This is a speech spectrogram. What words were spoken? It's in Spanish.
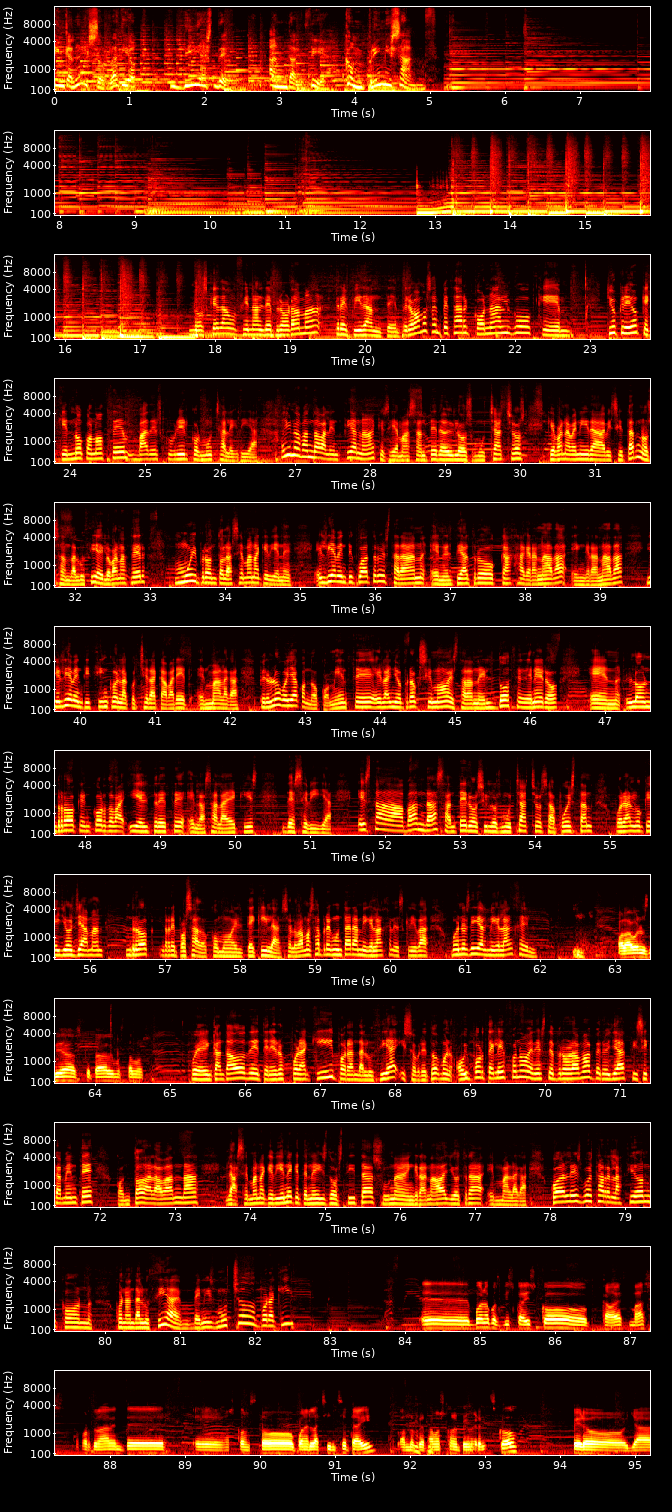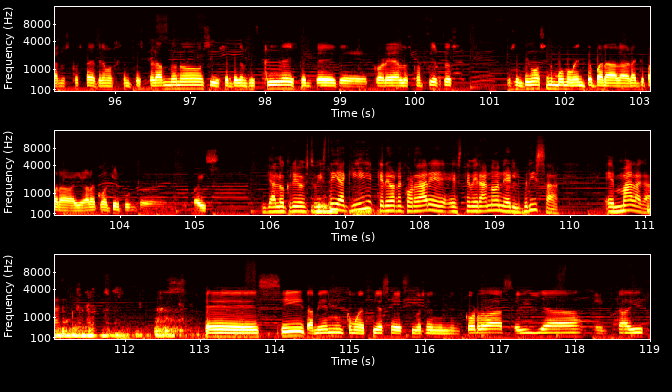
En Canal Sur Radio, Días de Andalucía, con Primi Sanz. Nos queda un final de programa trepidante, pero vamos a empezar con algo que yo creo que quien no conoce va a descubrir con mucha alegría. Hay una banda valenciana que se llama Santero y los Muchachos que van a venir a visitarnos a Andalucía y lo van a hacer muy pronto, la semana que viene. El día 24 estarán en el Teatro Caja Granada, en Granada, y el día 25 en la Cochera Cabaret, en Málaga. Pero luego ya cuando comience el año próximo estarán el 12 de enero en Lone Rock en Córdoba y el 13 en la Sala X de Sevilla. Esta banda, Santeros y los muchachos, apuestan por algo que ellos llaman rock reposado, como el tequila. Se lo vamos a preguntar a Miguel Ángel Escriba. Buenos días, Miguel Ángel. Hola, buenos días. ¿Qué tal? ¿Cómo estamos? Pues encantado de teneros por aquí, por Andalucía y sobre todo, bueno, hoy por teléfono en este programa, pero ya físicamente con toda la banda la semana que viene que tenéis dos citas, una en Granada y otra en Málaga. ¿Cuál es vuestra relación con, con Andalucía? ¿Venís mucho por aquí? Eh, bueno, pues disco a disco cada vez más. Afortunadamente eh, nos constó poner la chincheta ahí cuando empezamos con el primer disco pero ya nos consta que tenemos gente esperándonos y gente que nos escribe y gente que corea los conciertos. Nos sentimos en un buen momento para, la verdad, que para llegar a cualquier punto del país. Ya lo creo, estuviste aquí, creo recordar, eh, este verano en el Brisa, en Málaga. Eh, sí, también, como decías, eh, estuvimos en Córdoba, Sevilla, en Cádiz.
